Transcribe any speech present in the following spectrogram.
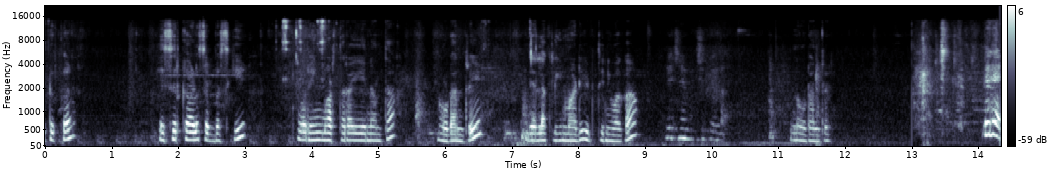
ಊಟಕ್ಕೆ ಹೆಸರು ಕಾಳು ಸಬ್ಬಸ್ಗಿ. ಅವ್ರು ಹೆಂಗೆ ಮಾಡ್ತಾರೆ ಏನಂತ ನೋಡನ್ರಿ. ಇದೆಲ್ಲ ಕ್ಲೀನ್ ಮಾಡಿ ಇಡ್ತೀನಿ ಇವಾಗ. ನೋಡನ್ರಿ. ರೀ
